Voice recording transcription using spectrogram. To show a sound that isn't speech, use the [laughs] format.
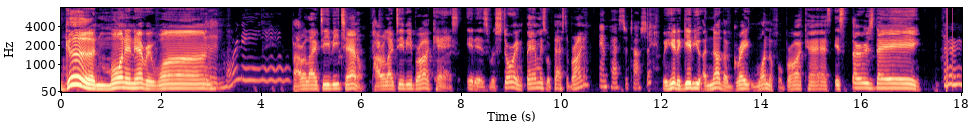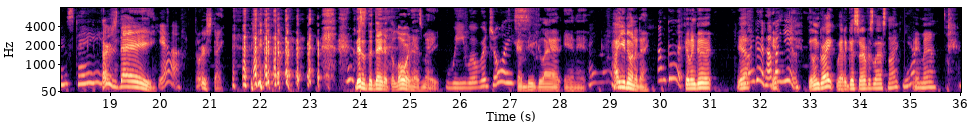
Good morning, everyone. Good morning. Power Life TV channel, Power Life TV broadcast. It is Restoring Families with Pastor Brian. And Pastor Tasha. We're here to give you another great, wonderful broadcast. It's Thursday. Thursday. Thursday. Yeah. Thursday. [laughs] This is the day that the Lord has made, we will rejoice. and be glad in it. Amen. How you doing today? Good. Feeling good? Yeah. Feeling good. How Yeah. about you? feeling great. We had a good service last night. Yeah. Amen.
